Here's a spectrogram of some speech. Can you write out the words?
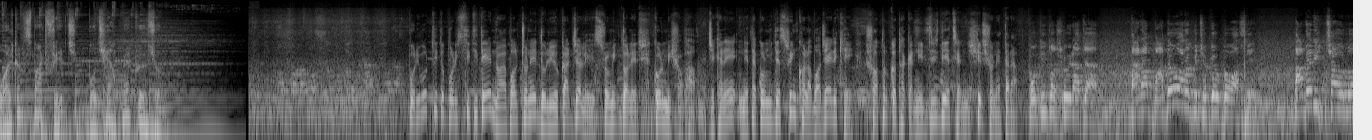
ওয়ালটন স্মার্ট ফ্রিজ বোঝে আপনার প্রয়োজন। পরিবর্তিত পরিস্থিতিতে নয়াপল্টনে দলীয় কার্যালয়ে শ্রমিক দলের কর্মী সভা যেখানে নেতাকর্মীদের শৃঙ্খলা বজায় রেখে সতর্ক থাকার নির্দেশ দিয়েছেন শীর্ষ নেতারা। পতিত স্বৈরাচার তারা বাদেও আরও কিছু কেউ কেউ আছে। তাদের ইচ্ছা হলো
